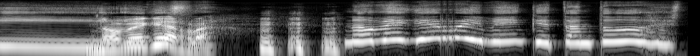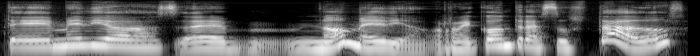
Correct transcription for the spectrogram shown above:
y... No ve guerra. no ve guerra y ven que están todos este, medios, eh, no medios, recontra asustados.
